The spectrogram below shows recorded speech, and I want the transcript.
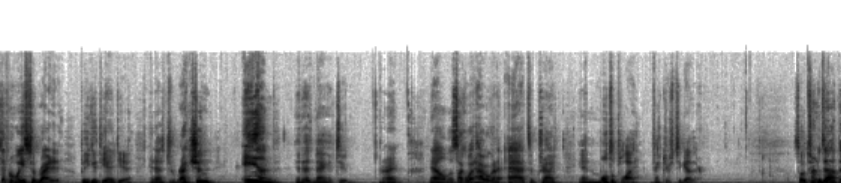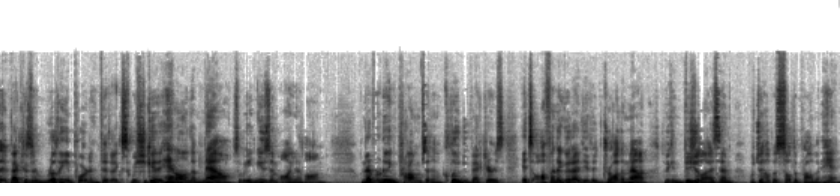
Different ways to write it, but you get the idea. It has direction and it has magnitude, all right? Now, let's talk about how we're going to add, subtract, and multiply vectors together. So it turns out that vectors are really important in physics. We should get a handle on them now so we can use them all year long. Whenever we're doing problems that include vectors, it's often a good idea to draw them out so we can visualize them, which will help us solve the problem at hand.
